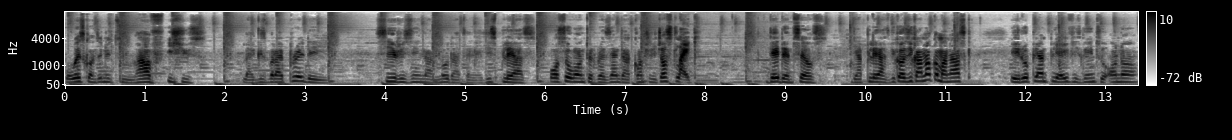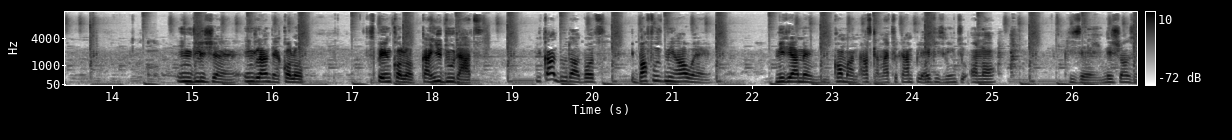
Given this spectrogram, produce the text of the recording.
always continue to have issues like this. But I pray they see reason and know that uh, these players also want to represent their country just like they themselves, their players. Because you cannot come and ask a European player if he's going to honor English, uh, England call up, Spain call. Can you do that? You can't do that. But it baffles me how uh, media men will come and ask an African player if he's going to honor his uh, nation's uh,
